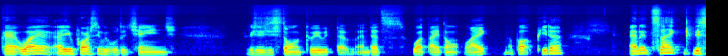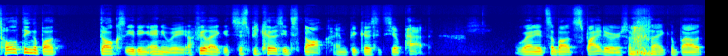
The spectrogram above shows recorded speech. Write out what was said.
okay, why are you forcing people to change? Because you just don't agree with them, and that's what I don't like about PETA. And it's like this whole thing about dogs eating anyway. I feel like it's just because it's dog and because it's your pet when it's about spiders or like about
